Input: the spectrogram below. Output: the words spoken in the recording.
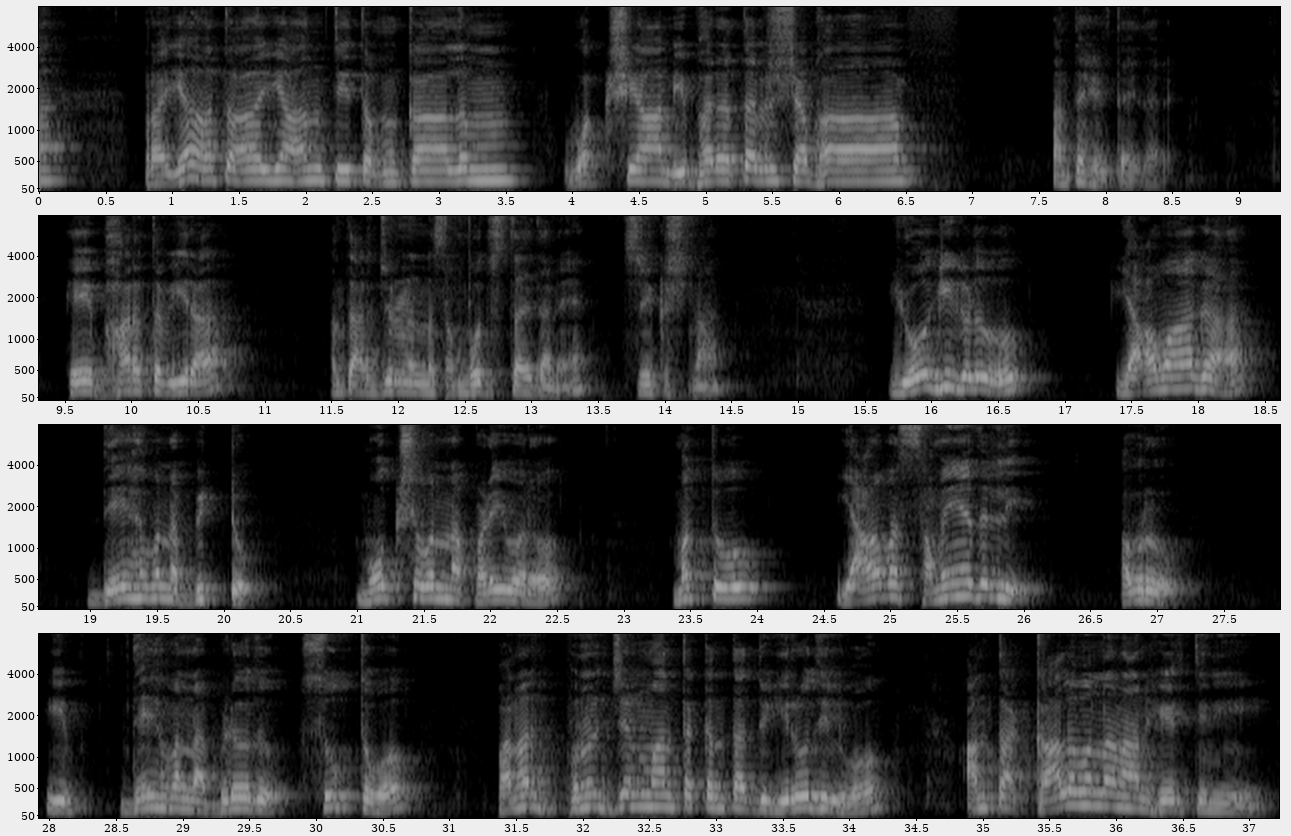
ಪ್ರಯಾತ ಯಾಂತಿ ತಂ ಕಾಲಂ, ವಕ್ಷ್ಯಾಮಿ ಭರತರ್ಷಭ ಅಂತ ಹೇಳ್ತಾ ಇದ್ದಾರೆ. ಹೇ ಭಾರತ ವೀರ ಅಂತ ಅರ್ಜುನನನ್ನು ಸಂಬೋಧಿಸ್ತಾ ಇದ್ದಾನೆ ಶ್ರೀಕೃಷ್ಣ. ಯೋಗಿಗಳು ಯಾವಾಗ ದೇಹವನ್ನು ಬಿಟ್ಟು ಮೋಕ್ಷವನ್ನು ಪಡೆಯುವರೋ ಮತ್ತು ಯಾವ ಸಮಯದಲ್ಲಿ ಅವರು ಈ ದೇಹವನ್ನು ಬಿಡೋದು ಸೂಕ್ತವೋ, ಪನರ್ ಪುನರ್ಜನ್ಮ ಅಂತಕ್ಕಂಥದ್ದು ಇರೋದಿಲ್ವೋ, ಅಂಥ ಕಾಲವನ್ನು ನಾನು ಹೇಳ್ತೀನಿ.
